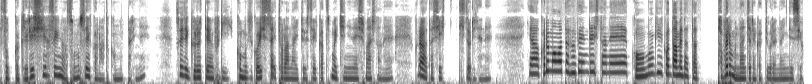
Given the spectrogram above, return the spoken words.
そっか、下痢しやすいのはそのせいかなとか思ったりね。それでグルテンフリー、小麦粉一切取らないという生活も1、2年しましたね。これは私一人でね。いやー、これもまた不便でしたね。小麦粉ダメだったら食べるもんないんじゃないかってぐらいないんですよ。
